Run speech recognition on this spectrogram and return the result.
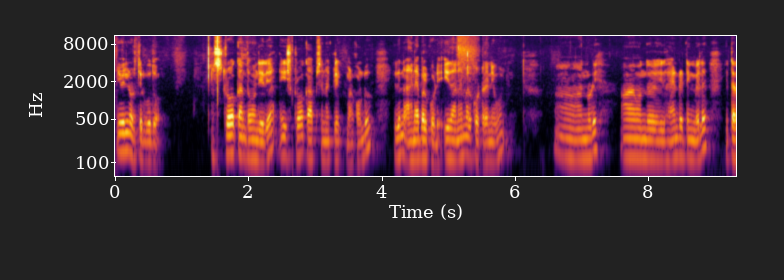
ನೀವು ಇಲ್ಲಿ ನೋಡ್ತಿರ್ಬೋದು ಸ್ಟ್ರೋಕ್ ಅಂತ ಒಂದಿದೆ ಈ ಸ್ಟ್ರೋಕ್ ಆಪ್ಷನ್ನ ಕ್ಲಿಕ್ ಮಾಡಿಕೊಂಡು ಇದನ್ನು ಅನೇಬಲ್ ಕೊಡಿ. ಇದು ಅನೇಬಲ್ ಕೊಟ್ಟರೆ ನೀವು ನೋಡಿ ಒಂದು ಇದು ಹ್ಯಾಂಡ್ ರೈಟಿಂಗ್ ಮೇಲೆ ಈ ಥರ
